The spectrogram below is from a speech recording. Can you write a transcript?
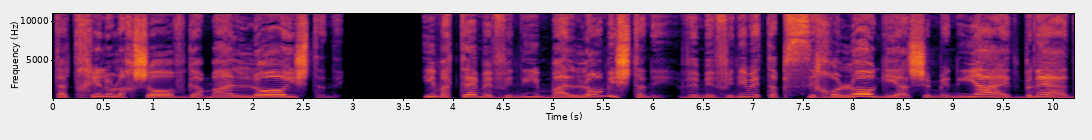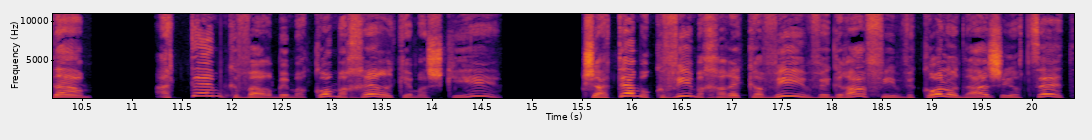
תתחילו לחשוב גם מה לא ישתנה. אם אתם מבינים מה לא משתנה, ומבינים את הפסיכולוגיה שמניעה את בני האדם, אתם כבר במקום אחר כמשקיעים. כשאתם עוקבים אחרי קווים וגרפים וכל הודעה שיוצאת,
